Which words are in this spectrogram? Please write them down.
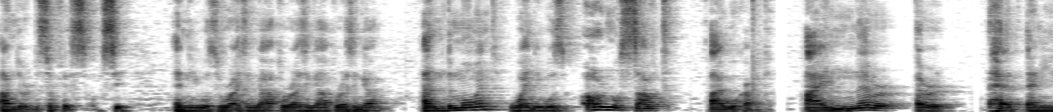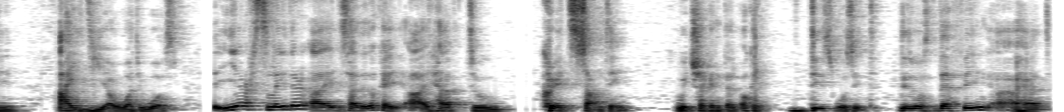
under the surface of the sea. And it was rising up, rising up, rising up. And the moment when it was almost out, I woke up. I never ever had any idea what it was. Years later, I decided, okay, I have to create something which I can tell, okay, this was it. This was the thing I had.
